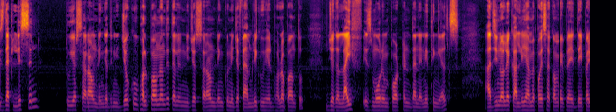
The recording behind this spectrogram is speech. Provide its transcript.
is that listen to your surrounding जब निजी भल पाँ निज सराउंडिंग को निज फैमिली को भल पात जो life is more important than anything else आज ना कल आम पैसा कमे पार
